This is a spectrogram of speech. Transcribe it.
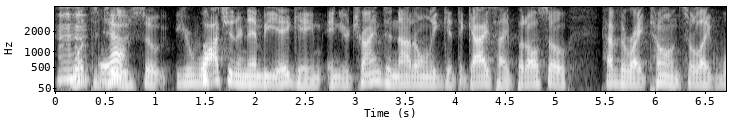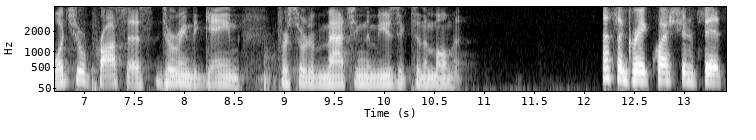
what to yeah. do. So you're watching an NBA game and you're trying to not only get the guys hype, but also have the right tone. So, like, what's your process during the game for sort of matching the music to the moment? That's a great question, Fitz.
